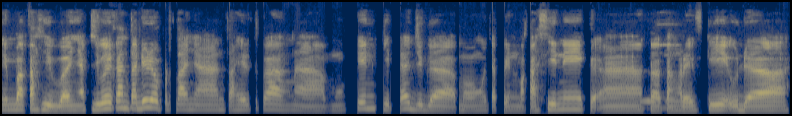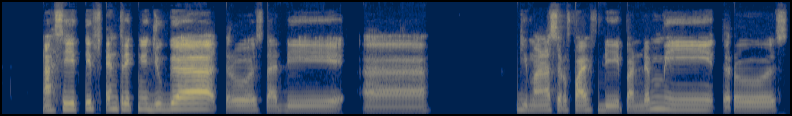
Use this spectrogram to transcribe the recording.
Terima kasih banyak juga kan tadi udah pertanyaan terakhir tuh Kang. Nah, mungkin kita juga mau ngucapin makasih nih ke, uh, ke Kang Rifki udah ngasih tips and triknya juga. Terus tadi uh, gimana survive di pandemi, terus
